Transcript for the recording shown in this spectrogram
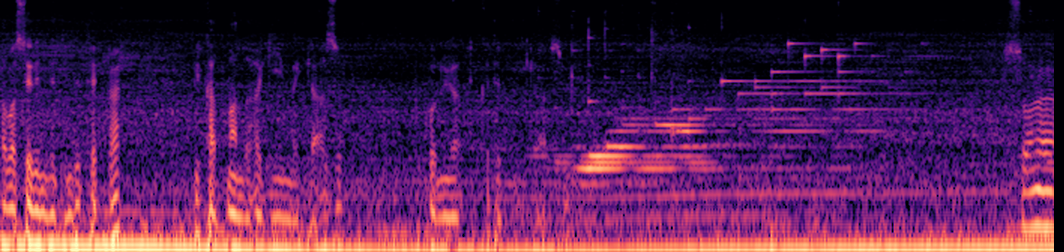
hava serinlediğinde tekrar bir katman daha giyinmek lazım. Bu konuya dikkat etmek lazım. Sonra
